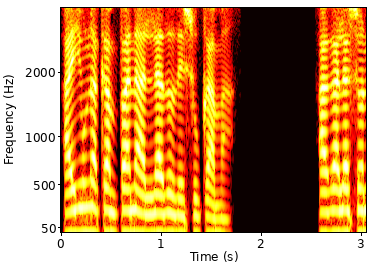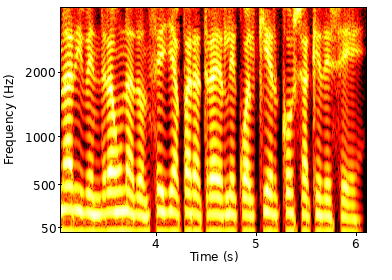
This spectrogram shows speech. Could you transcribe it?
Hay una campana al lado de su cama. Hágala sonar y vendrá una doncella para traerle cualquier cosa que desee.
